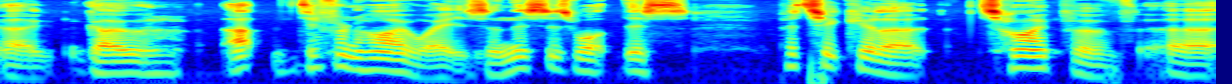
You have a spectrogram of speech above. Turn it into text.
uh, go up different highways. And this is what this particular type of uh,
